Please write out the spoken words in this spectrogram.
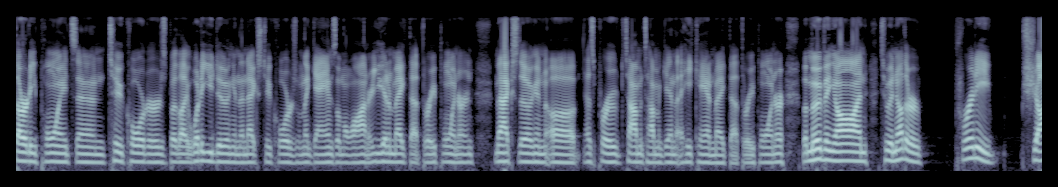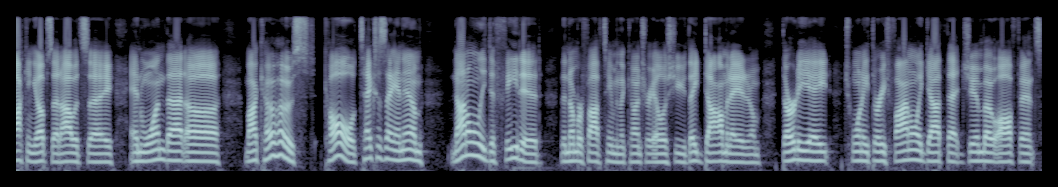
30 points in two quarters, but like, what are you doing in the next two quarters when the game's on the line? Are you going to make that three pointer? And Max Duggan uh, has proved time and time again that he can make that three pointer. But moving on to another pretty shocking upset, I would say, and one that uh, my co-host called Texas A&M not only defeated the number five team in the country, LSU, they dominated them 38 23. Finally got that Jimbo offense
